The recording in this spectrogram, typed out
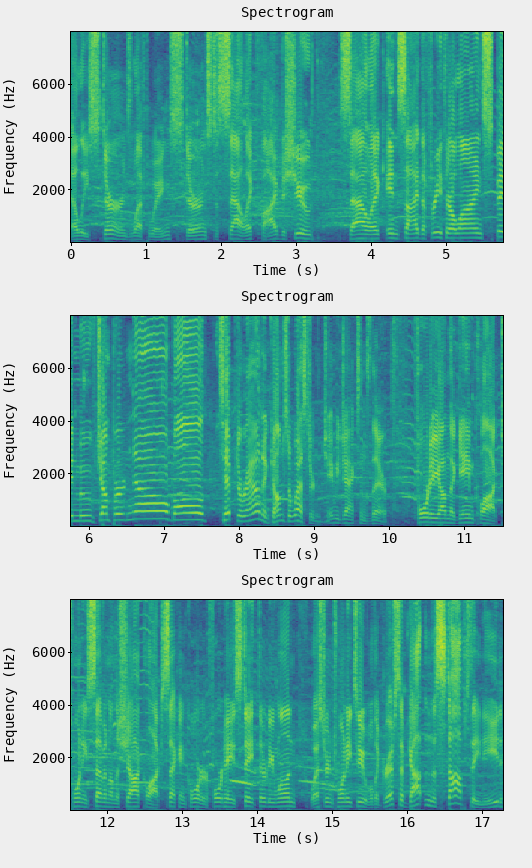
Ellie Stearns left wing. Stearns to Salick, five to shoot. Salick inside the free throw line, spin move, jumper, no, ball tipped around and comes to Western. Jamie Jackson's there. 40 on the game clock, 27 on the shot clock, second quarter. Fort Hays State 31, Western 22. Well, the Griffs have gotten the stops they need.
